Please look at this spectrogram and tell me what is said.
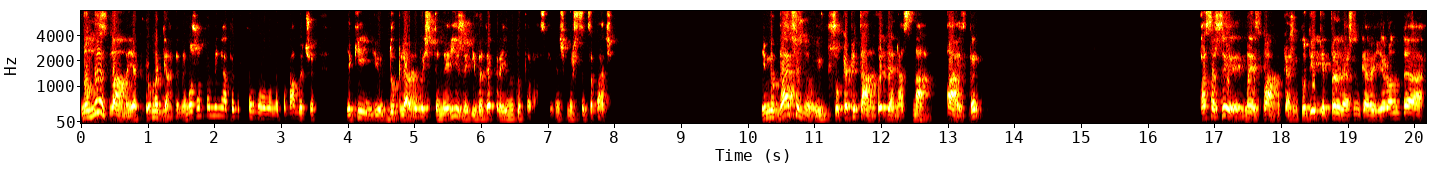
Ну ми з вами, як громадяни, не можемо поміняти Верховного головнокомандуюча, який дупля, вибачте, не ріже і веде країну до поразки. Ми ж, ми ж все це бачимо. І ми бачимо, що капітан веде нас на айсберг. Пасажири, ми з вами кажемо, куди ти пливеш? Він каже, ерунда,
